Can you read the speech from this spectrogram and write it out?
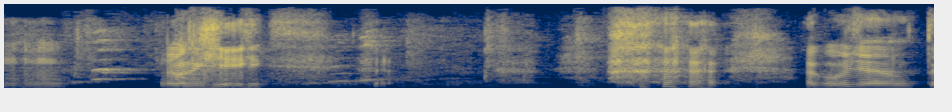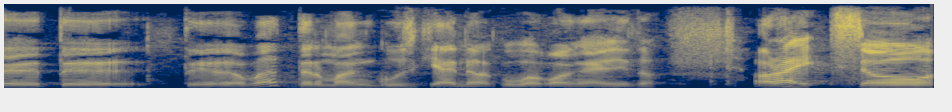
okay. aku macam ter, ter, ter, apa, termanggu sikit anak aku buat perangai macam tu. Alright, so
